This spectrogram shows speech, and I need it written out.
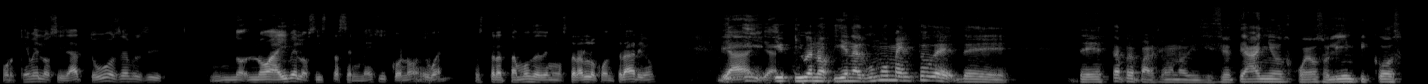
¿por qué velocidad tú? O sea, pues, no, no hay velocistas en México, ¿no? Y bueno, pues tratamos de demostrar lo contrario. Ya, y, y, bueno, y en algún momento de, de, de esta preparación, bueno, 17 años, Juegos Olímpicos,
